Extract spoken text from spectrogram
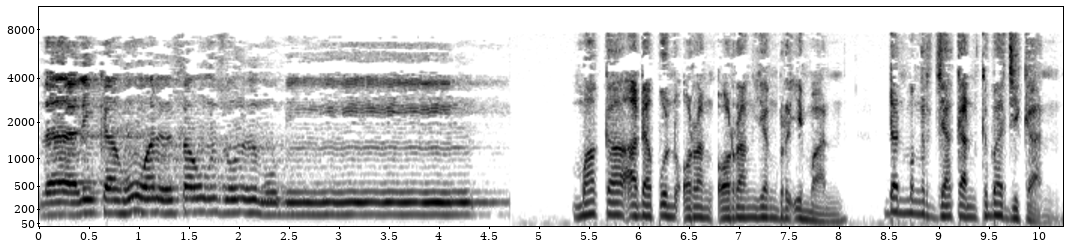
ذلك هو الفوز المبين Maka adapun orang-orang yang beriman dan mengerjakan kebajikan,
